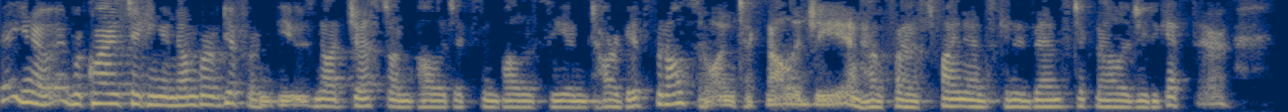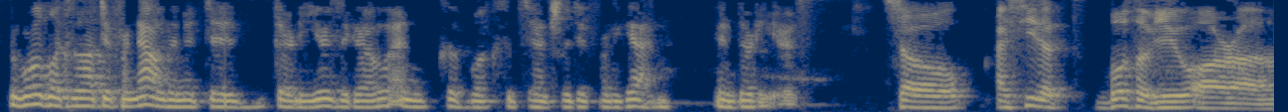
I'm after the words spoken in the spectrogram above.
you know, it requires taking a number of different views, not just on politics and policy and targets, but also on technology and how fast finance can advance technology to get there. The world looks a lot different now than it did 30 years ago and could look substantially different again in 30 years. So I see that both of you are uh,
